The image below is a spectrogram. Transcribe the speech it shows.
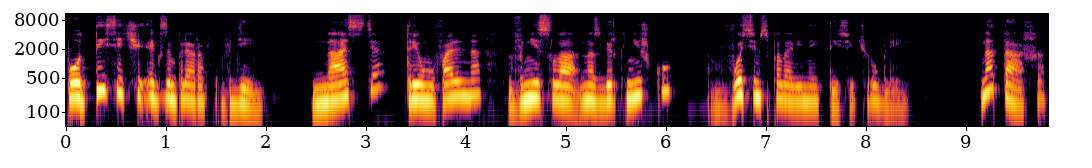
По тысяче экземпляров в день. Настя триумфально внесла на сберкнижку восемь с половиной тысяч рублей. Наташа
